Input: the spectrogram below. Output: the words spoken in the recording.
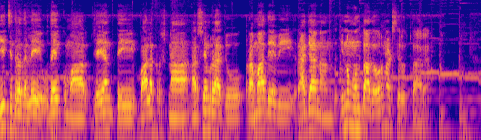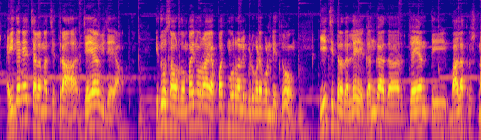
ಈ ಚಿತ್ರದಲ್ಲಿ ಉದಯ್ ಕುಮಾರ್ ಜಯಂತಿ, ಬಾಲಕೃಷ್ಣ, ನರಸಿಂಹರಾಜು, ರಮಾದೇವಿ, ರಾಜಾನಂದ್ ಇನ್ನು ಮುಂತಾದವರು ನಟಿಸಿರುತ್ತಾರೆ. ಐದನೇ ಚಲನಚಿತ್ರ ಜಯ ವಿಜಯ. ಇದು ಸಾವಿರದ ಒಂಬೈನೂರ ಎಪ್ಪತ್ತ್ಮೂರರಲ್ಲಿ ಬಿಡುಗಡೆಗೊಂಡಿದ್ದು, ಈ ಚಿತ್ರದಲ್ಲಿ ಗಂಗಾಧರ್, ಜಯಂತಿ, ಬಾಲಕೃಷ್ಣ,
